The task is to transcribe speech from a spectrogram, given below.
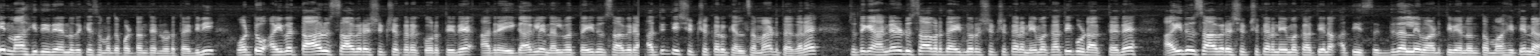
ಏನ್ ಮಾಹಿತಿ ಇದೆ ಅನ್ನೋದಕ್ಕೆ ಸಂಬಂಧಪಟ್ಟಂತೆ ನೋಡ್ತಾ ಇದ್ದೀವಿ ಒಟ್ಟು ಐವತ್ತಾರು ಸಾವಿರ ಶಿಕ್ಷಕರ ಕೊರತೆ ಇದೆ. ಆದರೆ ಈಗಾಗಲೇ ನಲವತ್ತೈದು ಸಾವಿರ ಅತಿಥಿ ಶಿಕ್ಷಕರು ಕೆಲಸ ಮಾಡ್ತಾ ಇದ್ದಾರೆ. ಜೊತೆಗೆ ಹನ್ನೆರಡು ಸಾವಿರದ ಐದುನೂರು ಶಿಕ್ಷಕರ ನೇಮಕಾತಿ ಕೂಡ ಆಗ್ತಾ ಇದೆ. ಐದು ಸಾವಿರ ಶಿಕ್ಷಕರ ನೇಮಕಾತಿಯನ್ನು ಅತಿ ಸದ್ಯದಲ್ಲೇ ಮಾಡ್ತೀವಿ ಅನ್ನುವಂಥ ಮಾಹಿತಿಯನ್ನು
